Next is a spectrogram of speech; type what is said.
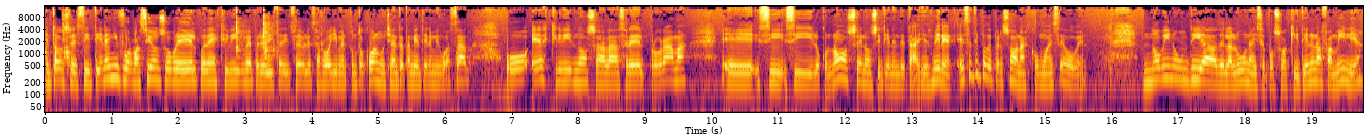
entonces, si tienen información sobre él, pueden escribirme periodistadisfebles.com, mucha gente también tiene mi WhatsApp, o escribirnos a la serie del programa eh, si, si lo conocen o si tienen detalles. Miren, ese tipo de personas como ese joven, no vino un día de la luna y se posó aquí. Tiene una familia,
